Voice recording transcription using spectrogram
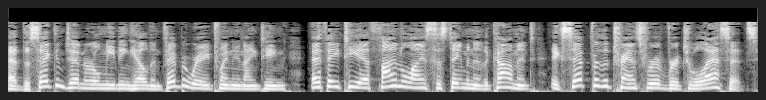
At the second general meeting held in February 2019, FATF finalized the statement in the comment, except for the transfer of virtual assets,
